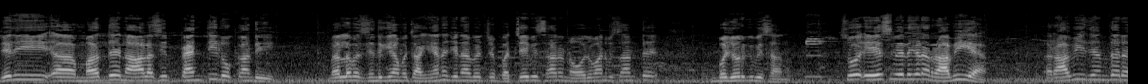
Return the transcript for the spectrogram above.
ਜਿਹਦੀ ਮਦਦ ਦੇ ਨਾਲ ਅਸੀਂ 35 ਲੋਕਾਂ ਦੀ ਮਤਲਬ ਜ਼ਿੰਦਗੀਆਂ ਬਚਾਈਆਂ ਨੇ, ਜਿਨ੍ਹਾਂ ਵਿੱਚ ਬੱਚੇ ਵੀ ਸਨ, ਨੌਜਵਾਨ ਵੀ ਸਨ ਤੇ ਬਜ਼ੁਰਗ ਵੀ ਸਨ। ਸੋ ਇਸ ਵੇਲੇ ਜਿਹੜਾ ਰਾਵੀ ਹੈ, ਰਾਵੀ ਦੇ ਅੰਦਰ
